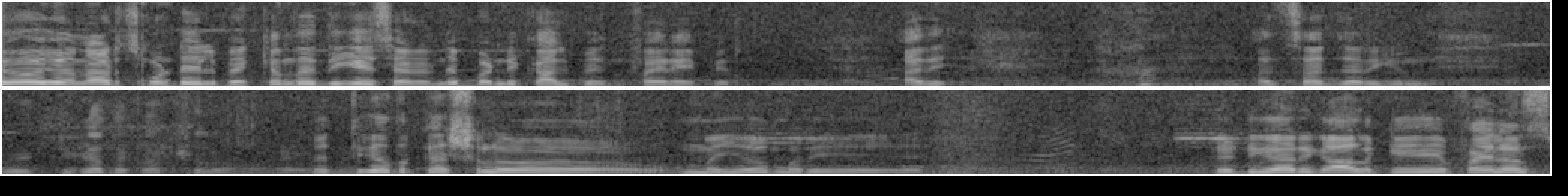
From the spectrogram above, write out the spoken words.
యో నడుచుకుంటూ వెళ్ళిపోయి కింద దిగేశాడండి బండి కాలిపోయింది ఫైర్ అయిపోయింది. అది అది సార్ జరిగింది. వ్యక్తిగత కక్షలు ఉన్నాయి. వ్యక్తిగత కక్షలు ఉన్నాయో మరి రెడ్డి గారికి వాళ్ళకి ఫైనాన్స్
